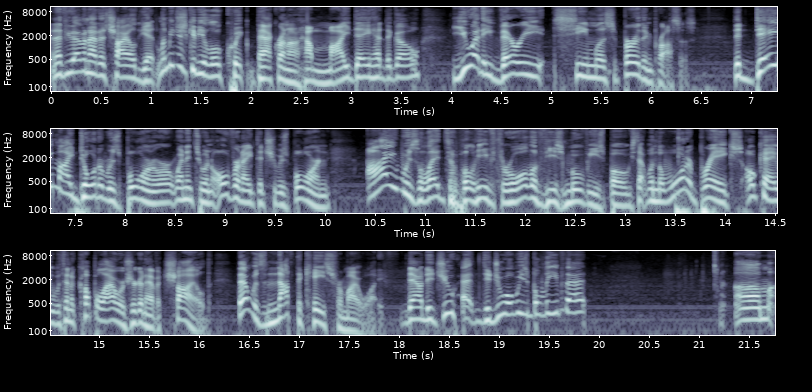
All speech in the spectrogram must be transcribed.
And if you haven't had a child yet, let me just give you a little quick background on how my day had to go. You had a very seamless birthing process. The day my daughter was born, or went into an overnight that she was born, I was led to believe through all of these movies, Bogues, that when the water breaks, okay, within a couple hours you're going to have a child. That was not the case for my wife. Now, did you have, did you always believe that? Um,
